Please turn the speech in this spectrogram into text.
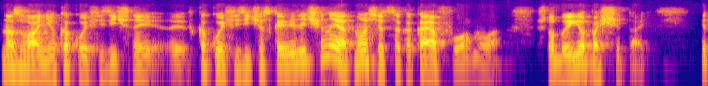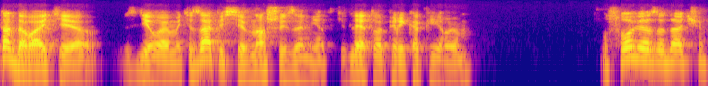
названию какой, физичной, э, какой физической величины относится какая формула, чтобы ее посчитать. Итак, давайте сделаем эти записи в нашей заметке. Для этого перекопируем условия задачи.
